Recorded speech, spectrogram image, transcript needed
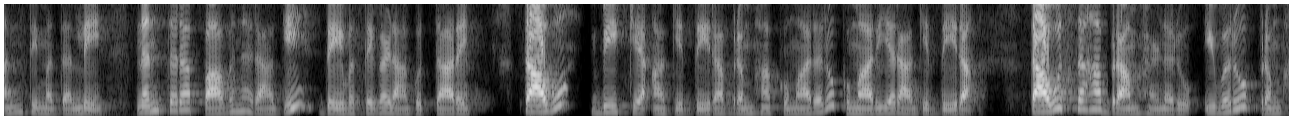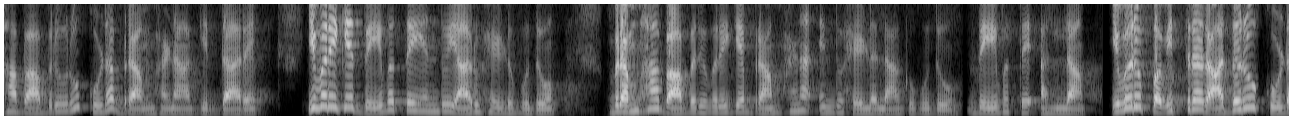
ಅಂತಿಮದಲ್ಲಿ ನಂತರ ಪಾವನರಾಗಿ ದೇವತೆಗಳಾಗುತ್ತಾರೆ. ತಾವು ಬೀಕೆ ಆಗಿದ್ದೀರಾ ಬ್ರಹ್ಮ ಕುಮಾರರು ಕುಮಾರಿಯರಾಗಿದ್ದೀರಾ? ತಾವು ಸಹ ಬ್ರಾಹ್ಮಣರು, ಇವರು ಬ್ರಹ್ಮ ಬಾಬ್ರೂರು ಕೂಡ ಬ್ರಾಹ್ಮಣ ಆಗಿದ್ದಾರೆ ಇವರಿಗೆ ದೇವತೆ ಎಂದು ಯಾರು ಹೇಳುವುದು? ಬ್ರಹ್ಮ ಬಾಬರವರಿಗೆ ಬ್ರಾಹ್ಮಣ ಎಂದು ಹೇಳಲಾಗುವುದು, ದೇವತೆ ಅಲ್ಲ. ಇವರು ಪವಿತ್ರರಾದರೂ ಕೂಡ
